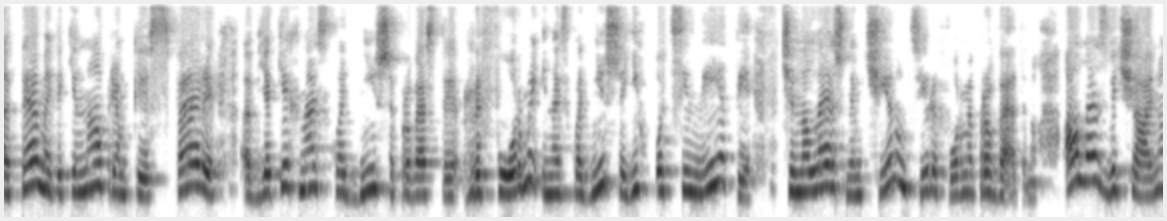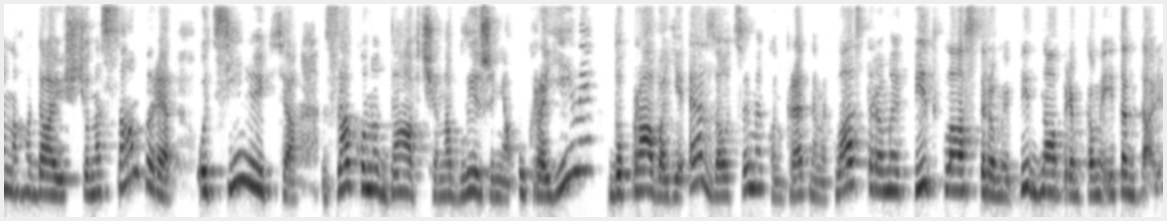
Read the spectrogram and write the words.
е, теми, такі напрямки, сфери, е, в яких найскладніше провести реформи і найскладніше їх оцінити, чи належним чином ці реформи проведено. Але, звичайно, нагадаю, що насамперед оцінюється законодавче наближення України до права ЄС за оцими конкретними кластерами, підкластерами, піднапрямками і так далі.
